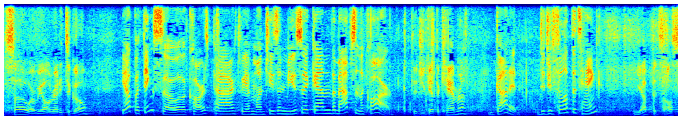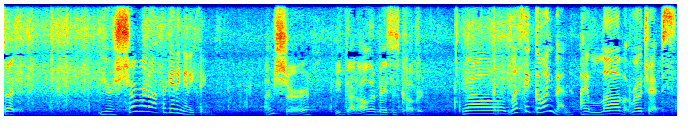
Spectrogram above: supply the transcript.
So, are we all ready to go? Yep, I think so. The car's packed. We have munchies and music, and the map's in the car. Did you get the camera? Got it. Did you fill up the tank? Yep, it's all set. You're sure we're not forgetting anything? I'm sure. We've got all our bases covered. Well, let's get going then. I love road trips.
